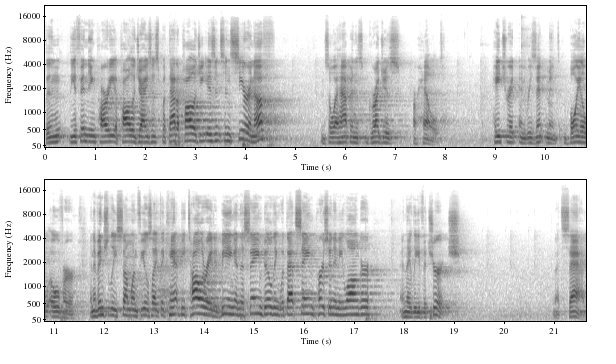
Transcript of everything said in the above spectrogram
Then the offending party apologizes, but that apology isn't sincere enough. And so what happens? Grudges are held. Hatred and resentment boil over and eventually someone feels like they can't be tolerated being in the same building with that same person any longer, and they leave the church. That's sad.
